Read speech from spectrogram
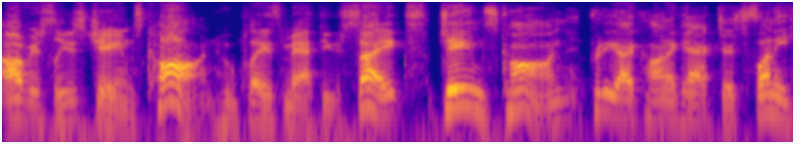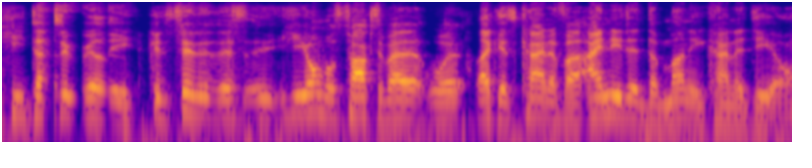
obviously, is James Caan, who plays Matthew Sykes. James Caan, pretty iconic actor. It's funny, he doesn't really consider this, he almost talks about it like it's kind of a I needed the money kind of deal.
